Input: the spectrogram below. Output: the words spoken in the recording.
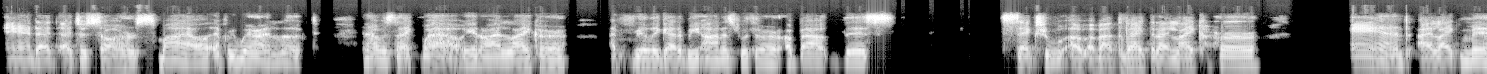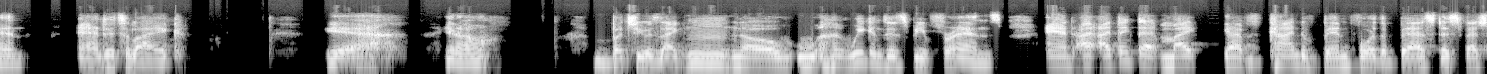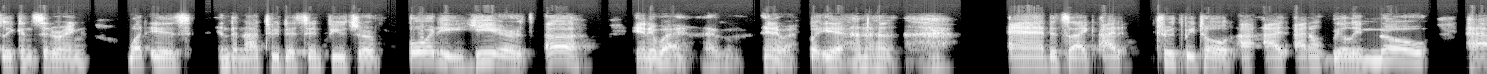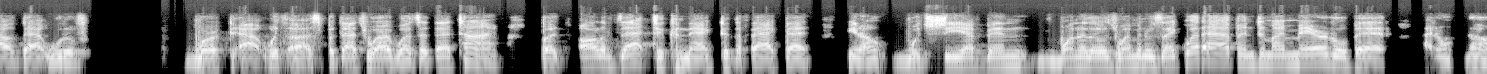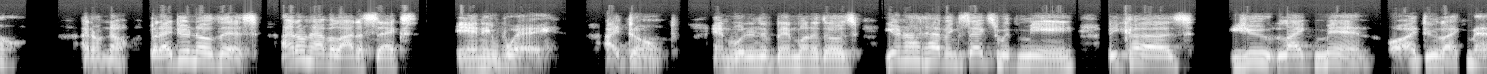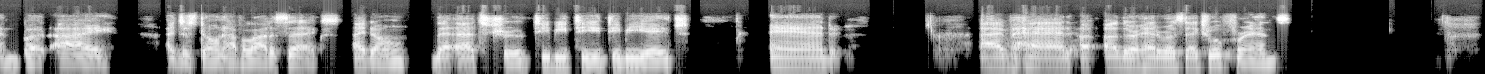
and I, I just saw her smile everywhere I looked. And I was like, wow, you know, I like her. I've really got to be honest with her about this sexual, about the fact that I like her and I like men. And it's like, yeah, you know. But she was like, mm, no, we can just be friends. And I, I think that might have kind of been for the best, especially considering what is in the not too distant future 40 years. Uh, anyway, anyway, but yeah. and it's like, I, truth be told, I, I, I don't really know how that would have worked out with us, but that's where I was at that time. But all of that to connect to the fact that, you know, would she have been one of those women who's like, what happened to my marital bed? I don't know. I don't know. But I do know this I don't have a lot of sex anyway. I don't. And would it have been one of those, you're not having sex with me because you like men? Well, I do like men, but I I just don't have a lot of sex. I don't. That that's true. TBT, TBH. And I've had uh, other heterosexual friends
